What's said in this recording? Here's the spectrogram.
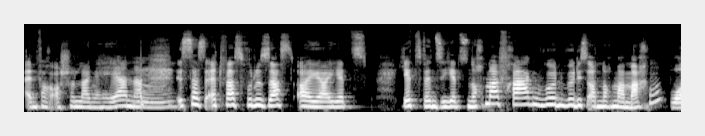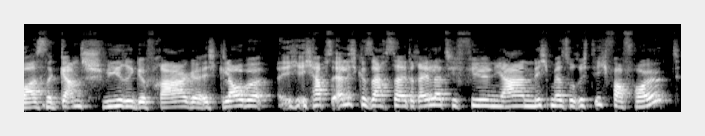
einfach auch schon lange her, ne? Mhm. Ist das etwas, wo du sagst, oh ja, jetzt, jetzt wenn sie jetzt nochmal fragen würden, würde ich es auch nochmal machen? Boah, ist eine ganz schwierige Frage. Ich glaube, ich, ich habe es ehrlich gesagt seit relativ vielen Jahren nicht mehr so richtig verfolgt.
